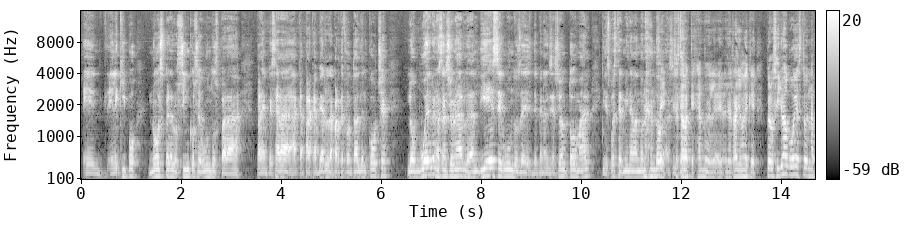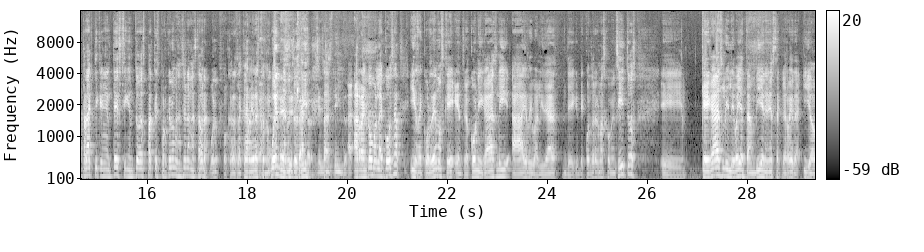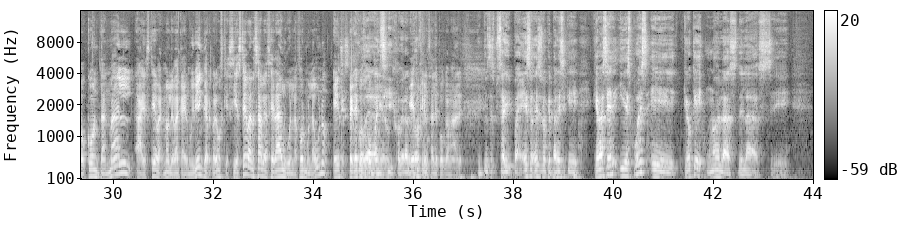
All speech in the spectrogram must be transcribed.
el, el equipo no espera los 5 segundos para, para empezar a, a- para cambiarle la parte frontal del coche, lo vuelven a sancionar, le dan 10 segundos de, de penalización, todo mal, y después termina abandonando. Sí, así se que- estaba quejando en el, en el radio ¿no? de que, pero si yo hago esto en la práctica, en el testing, en todas partes, ¿por qué no me sancionan hasta ahora? Bueno, pues porque ahora es la carrera es cuando cuentan. ¿no? Entonces, claro, sí, o sea, arrancó mal la cosa y recordemos que entre Ocon y Gasly hay rivalidad de, de cuando eran más jovencitos. eh, que Gasly le vaya tan bien en esta carrera y a Ocon tan mal, a Esteban no le va a caer muy bien. Que recordemos que si Esteban sabe hacer algo en la Fórmula 1, es, Es pelear con su joder al- compañero. sí, joder al que le sale poca madre. Entonces, pues ahí, eso, eso es lo que parece que, que va a ser. Y después, eh, creo que una de las, de las eh,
